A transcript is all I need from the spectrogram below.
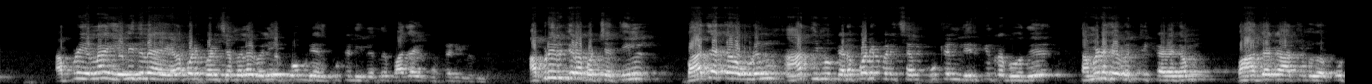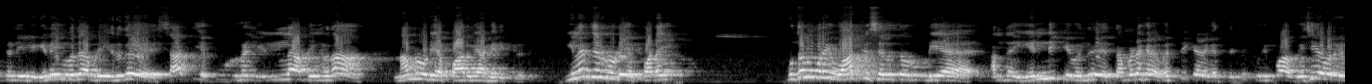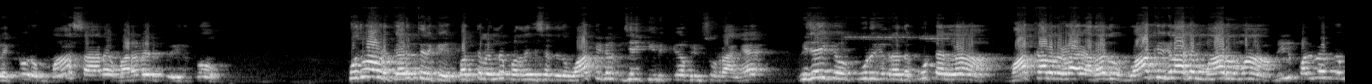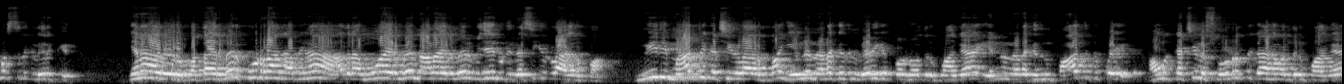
அப்படியெல்லாம் எளிதில் எடப்பாடி பழனிசாமியில வெளியே போக முடியாது கூட்டணியிலிருந்து பாஜக கூட்டணியிலிருந்து. அப்படி இருக்கிற பட்சத்தில் பாஜகவுடன் அதிமுக எடப்பாடி பழனிசாமி கூட்டணியில் இருக்கின்ற போது தமிழக வெற்றி கழகம் பாஜக அதிமுக கூட்டணியில் இணைவது அப்படிங்கிறது சாத்திய கூறுகள் இல்லை அப்படிங்கிறதான் நம்மளுடைய பார்வையாக இருக்கிறது. இளைஞர்களுடைய படை முதல் முறை வாக்கு செலுத்தவர்களுடைய அந்த எண்ணிக்கை வந்து தமிழக வெற்றி கழகத்துக்கு குறிப்பா விஜய் அவர்களுக்கு ஒரு மாசான வரவேற்பு இருக்கும். பொதுவா ஒரு கருத்து இருக்கு. பத்துல இருந்து பதினஞ்சு சதவீத வாக்குகள் விஜய்க்கு இருக்கு அப்படின்னு சொல்றாங்க. விஜய்க்கு கூடுகின்ற அந்த கூட்டம்லாம் வாக்காளர்களாக அதாவது வாக்குகளாக மாறுமா அப்படின்னு பல்வேறு விமர்சனங்கள் இருக்கு. ஏன்னா அது ஒரு பத்தாயிரம் பேர் கூடுறாங்க அப்படின்னா அதுல மூவாயிரம் பேர் நாலாயிரம் பேர் விஜயனுடைய ரசிகர்களாக இருப்பான். மீதி மாற்று கட்சிகளா இருப்பான். என்ன நடக்குதுன்னு வேடிக்கை போட்டு வந்திருப்பாங்க. என்ன நடக்குதுன்னு பார்த்துட்டு போய் அவங்க கட்சியில சொல்றதுக்காக வந்திருப்பாங்க.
